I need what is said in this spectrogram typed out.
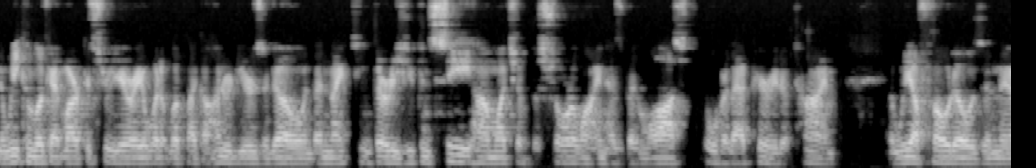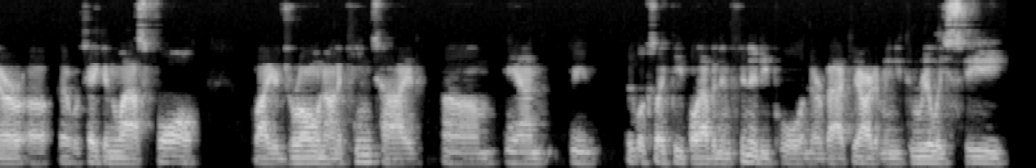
you know, we can look at Market Street area, what it looked like 100 years ago, and then 1930s. You can see how much of the shoreline has been lost over that period of time. And we have photos in there uh, that were taken last fall by a drone on a king tide. Um, and I mean, it looks like people have an infinity pool in their backyard. I mean, you can really see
